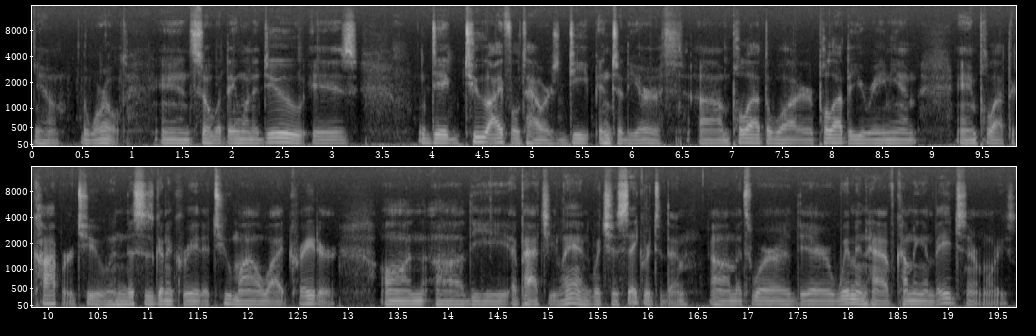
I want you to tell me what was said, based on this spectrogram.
you know the world. And so what they want to do is dig two Eiffel Towers deep into the earth, um, pull out the water, pull out the uranium, and pull out the copper too. And this is going to create a two mile wide crater on uh, the Apache land, which is sacred to them. Um, it's where their women have coming of age ceremonies.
